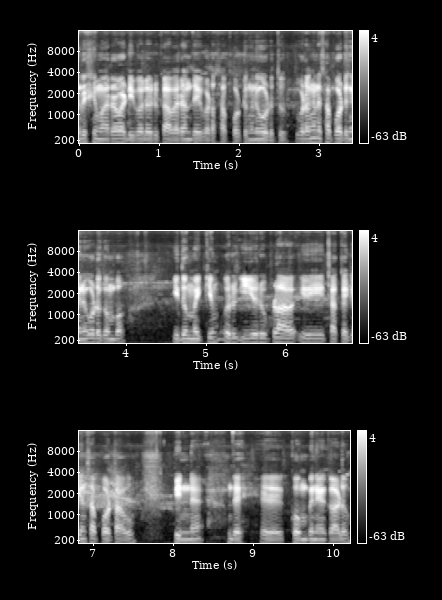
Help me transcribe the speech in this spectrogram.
കൃഷിമാരുടെ വടി പോലെ ഒരു കവരം എന്താ ഇവിടെ സപ്പോർട്ടിങ്ങിന് കൊടുത്തു. ഇവിടെ അങ്ങനെ സപ്പോർട്ടിങ്ങിന് കൊടുക്കുമ്പോൾ ഇതുമ്മയ്ക്കും ഒരു ഈ ഒരു പ്ലാ ഈ ചക്കയ്ക്കും സപ്പോർട്ടാവും പിന്നെ ഇത് കൊമ്പിനേക്കാളും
